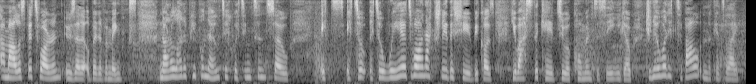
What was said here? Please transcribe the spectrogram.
I'm Alice Fitzwarren, who's a little bit of a minx. Not a lot of people know Dick Whittington, so it's it's a it's a weird one actually this year because you ask the kids who are coming to see you go, Do you know what it's about? And the kids are like,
